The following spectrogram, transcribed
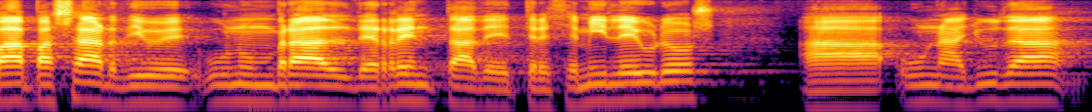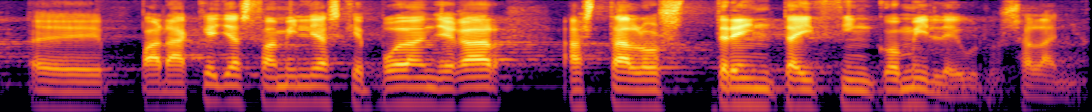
va a pasar de un umbral de renta de 13.000 euros a una ayuda eh, para aquellas familias que puedan llegar hasta los 35.000 euros al año.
